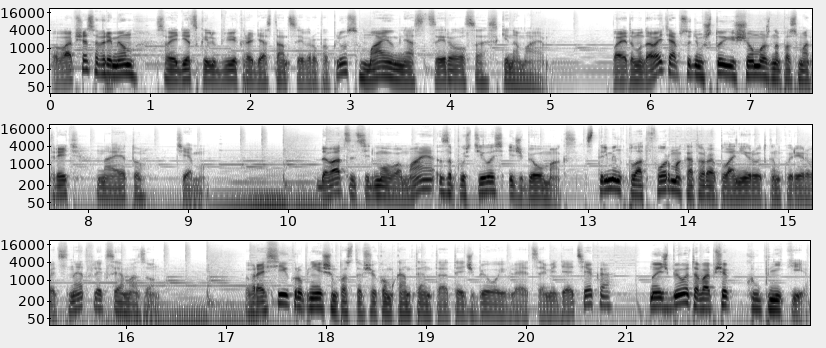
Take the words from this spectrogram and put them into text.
Вообще, со времен своей детской любви к радиостанции Европа Плюс, май у меня ассоциировался с киномаем. Поэтому давайте обсудим, что еще можно посмотреть на эту тему. 27 мая запустилась HBO Max, стриминг-платформа, которая планирует конкурировать с Netflix и Amazon. В России крупнейшим поставщиком контента от HBO является медиатека, но HBO это вообще крупники.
